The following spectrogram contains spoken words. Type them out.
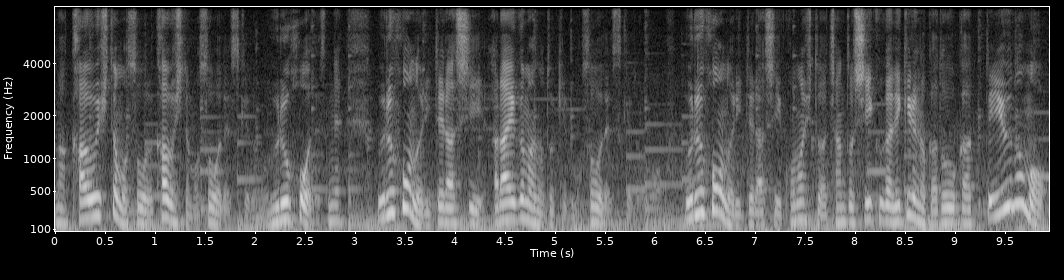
まあ、買う人もそう買う人もそうですけども売る方ですね売る方のリテラシーアライグマの時もそうですけども売る方のリテラシーこの人はちゃんと飼育ができるのかどうかっていうのも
